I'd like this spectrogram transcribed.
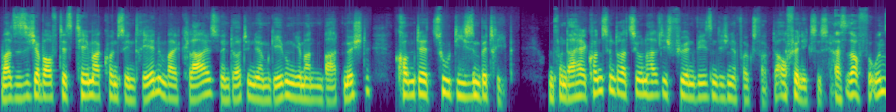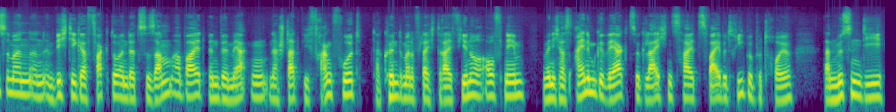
weil sie sich aber auf das Thema konzentrieren und weil klar ist, wenn dort in der Umgebung jemand ein Bad möchte, kommt er zu diesem Betrieb. Und von daher Konzentration halte ich für einen wesentlichen Erfolgsfaktor, auch für nächstes Jahr. Das ist auch für uns immer ein, ein, wichtiger Faktor in der Zusammenarbeit, wenn wir merken, in einer Stadt wie Frankfurt, da könnte man vielleicht drei, vier noch aufnehmen. wenn ich aus einem Gewerk zur gleichen Zeit zwei Betriebe betreue, dann müssen die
